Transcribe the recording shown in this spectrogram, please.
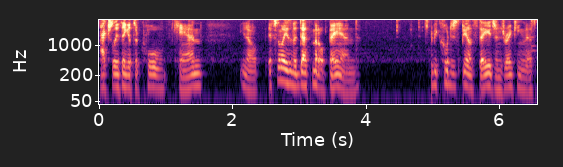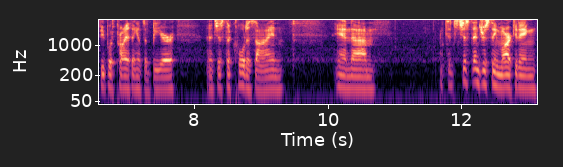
actually think it's a cool can. You know, if somebody's in a death metal band, it'd be cool to just be on stage and drinking this. People would probably think it's a beer, and it's just a cool design, and um, it's, just interesting marketing.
